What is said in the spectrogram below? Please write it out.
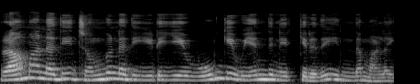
ராமா நதி ஜம்பு நதி இடையே ஓங்கி உயர்ந்து நிற்கிறது இந்த மலை.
